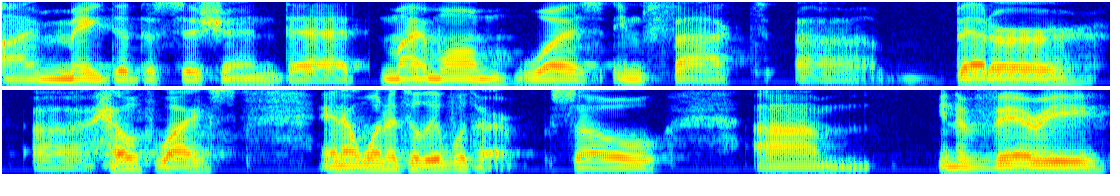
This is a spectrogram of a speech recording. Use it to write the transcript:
I made the decision that my mom was in fact. Uh, better uh, health wise, and I wanted to live with her. So, um, in a very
